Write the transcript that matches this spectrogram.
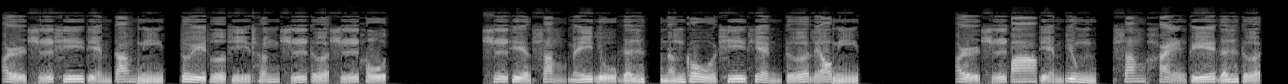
二十七点，当你对自己诚实的时候，世界上没有人能够欺骗得了你。二十八点，用伤害别人的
